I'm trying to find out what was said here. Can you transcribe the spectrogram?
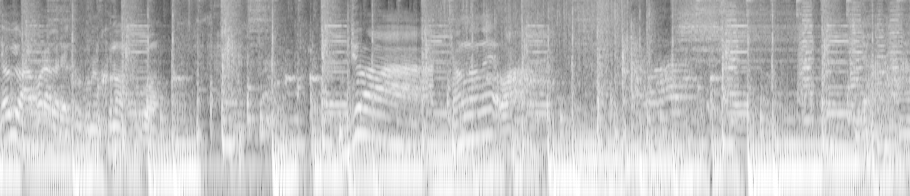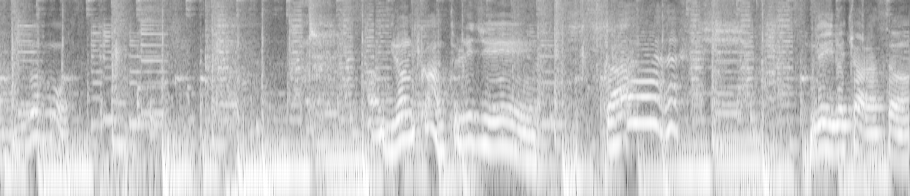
여기 와보라 그래. 그 물을 그만 푸고. 우와, 장난해? 와. 야, 이거 뭐. 아, 이러니까 안 뚫리지. 아, 근데 이럴 줄 알았어.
